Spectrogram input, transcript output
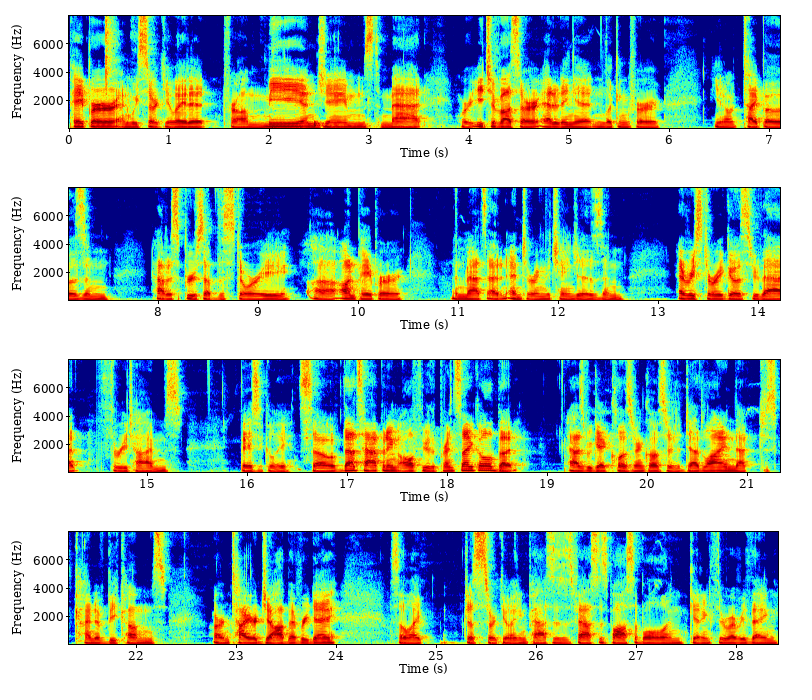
paper and we circulate it from me and James to Matt, where each of us are editing it and looking for, you know, typos and how to spruce up the story uh, on paper. And Matt's entering the changes, and every story goes through that three times, basically. So that's happening all through the print cycle. But as we get closer and closer to deadline, that just kind of becomes our entire job every day. So like just circulating passes as fast as possible and getting through everything.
